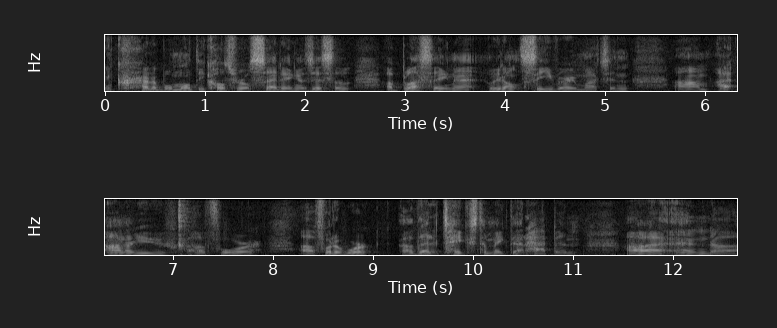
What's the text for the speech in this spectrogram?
incredible multicultural setting is just a, a, blessing that we don't see very much. And um, I honor you uh, for, uh, for the work uh, that it takes to make that happen. Uh, and uh,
